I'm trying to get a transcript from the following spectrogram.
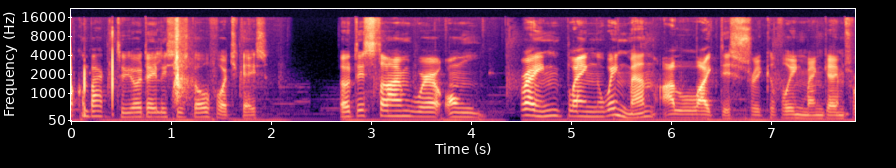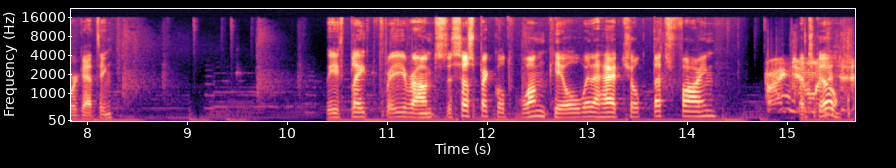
welcome back to your daily CSGO Overwatch case. So this time we're on Train playing Wingman. I like this streak of Wingman games we're getting. We've played three rounds. The suspect got one kill with a headshot. That's fine. Right, Let's go. This is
